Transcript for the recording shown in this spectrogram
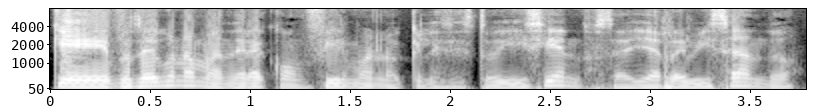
que pues de alguna manera confirman lo que les estoy diciendo. O sea, ya revisando.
